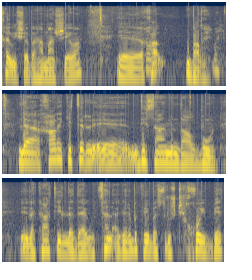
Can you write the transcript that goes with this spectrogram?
خەویشە بە هەمان شێوە خاڵ بەڵێ لە خاڵێکی تر دیسان منداڵ بوون لە کاتی لە دایک و چەند ئەگەر بکرێ بە سروشتی خۆی بێت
